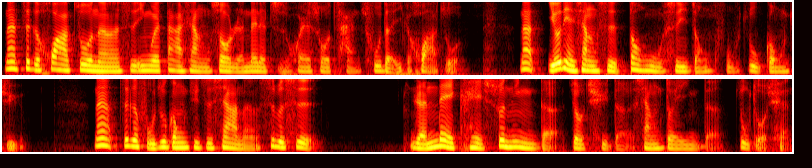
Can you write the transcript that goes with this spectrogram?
那这个画作呢，是因为大象受人类的指挥所产出的一个画作，那有点像是动物是一种辅助工具。那这个辅助工具之下呢，是不是人类可以顺应的就取得相对应的著作权？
